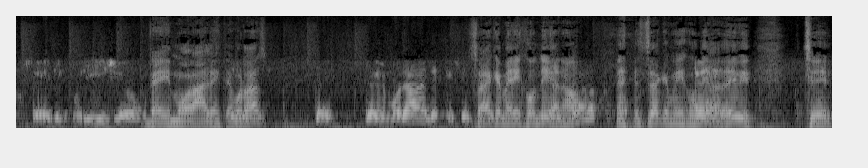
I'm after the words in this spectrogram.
no sé, Eric Morillo, Dave Morales, ¿te acordás? eh, David Morales, que se... ¿Sabes qué me dijo un día, no? ¿Sabes qué me dijo un día, Eh. David? Che,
